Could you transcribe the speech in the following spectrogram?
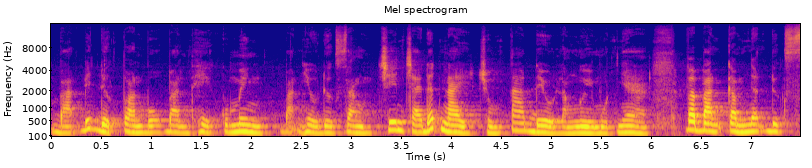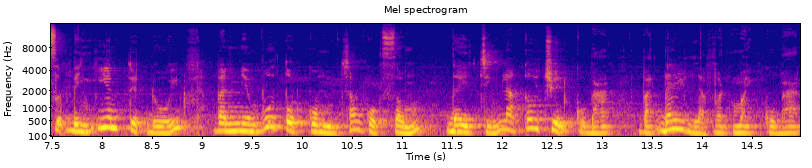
bạn biết được toàn bộ bản thể của mình bạn hiểu được rằng trên trái đất này chúng ta đều là người một nhà. Và bạn cảm nhận được sự bình yên tuyệt đối và niềm vui tột cùng trong cuộc sống. Đây chính là câu chuyện của bạn và đây là vận mệnh của bạn.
